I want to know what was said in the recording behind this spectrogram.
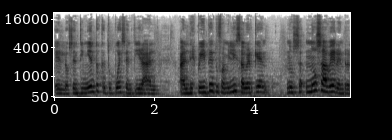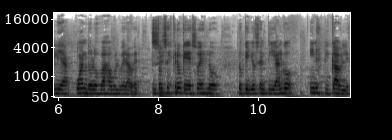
eh, los sentimientos que tú puedes sentir al, al despedirte de tu familia y saber que no, no saber en realidad cuándo los vas a volver a ver. Entonces sí. creo que eso es lo, lo que yo sentí, algo inexplicable.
